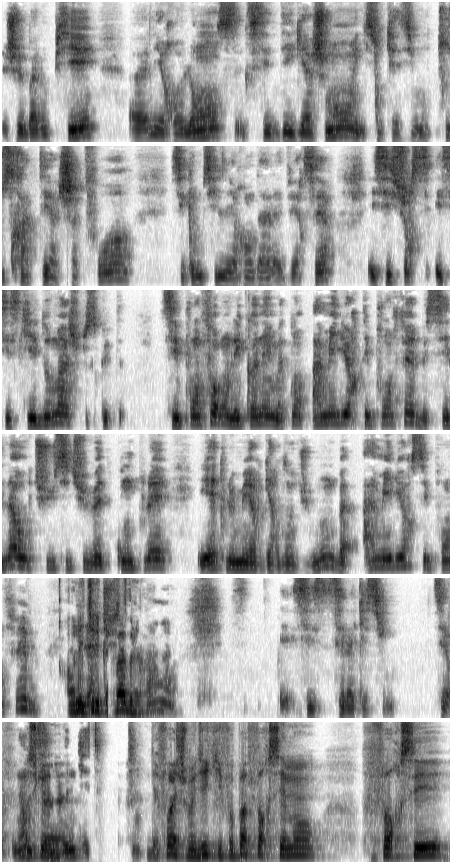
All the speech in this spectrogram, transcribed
jeu balle au pied, euh, les relances, ses dégagements, ils sont quasiment tous ratés à chaque fois. C'est comme s'il les rendait à l'adversaire. Et c'est sûr, et c'est ce qui est dommage parce que ces points forts, on les connaît. Maintenant, améliore tes points faibles. C'est là où tu, si tu veux être complet et être le meilleur gardien du monde, bah, améliore ses points faibles. En est-il capable? c'est- la question. C'est que- une bonne question. Des fois, je me dis qu'il faut pas forcément forcer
